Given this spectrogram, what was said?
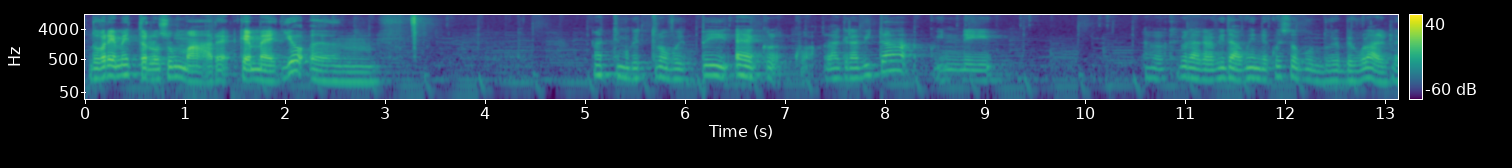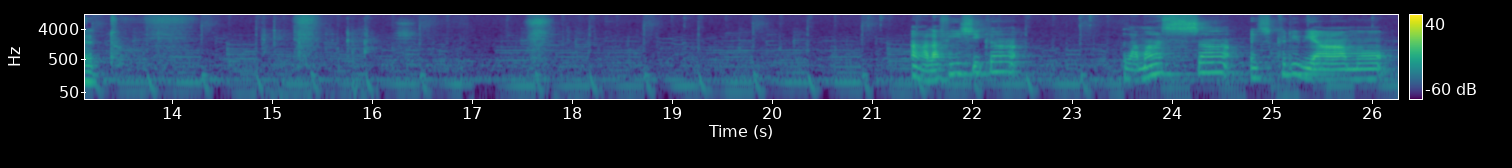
Dovrei metterlo sul mare, che è meglio. Um, un attimo che trovo il peso. Eccolo qua. La gravità, quindi... Uh, che quella gravità, quindi a questo punto dovrebbe volare il letto. Ah, la fisica, la massa e scriviamo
